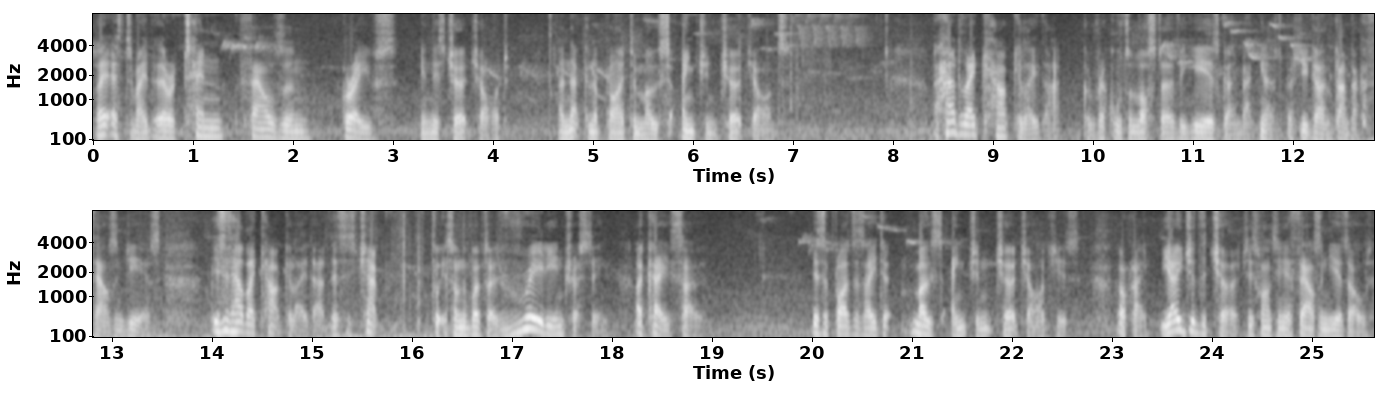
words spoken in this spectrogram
They estimate that there are 10,000 graves in this churchyard, and that can apply to most ancient churchyards. But how do they calculate that? Because records are lost over years going back, you know, especially going, going back a thousand years. This is how they calculate that. There's this chap put this on the website. It's really interesting. Okay, so this applies to say to most ancient church arches. Okay, the age of the church. This one's only a thousand years old.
